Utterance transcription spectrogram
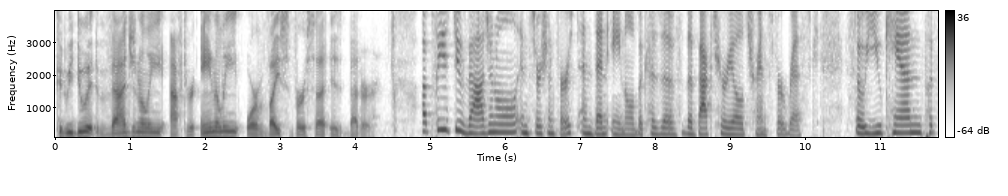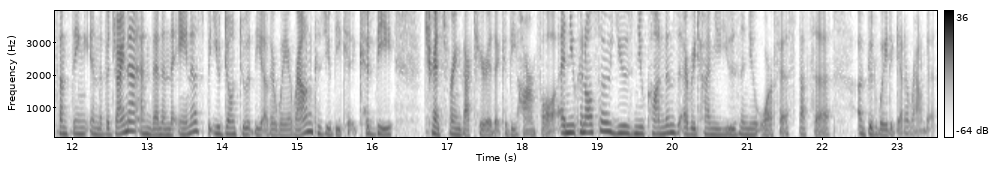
Could we do it vaginally after anally, or vice versa is better? Uh, please do vaginal insertion first and then anal because of the bacterial transfer risk. So you can put something in the vagina and then in the anus, but you don't do it the other way around because you be, could be transferring bacteria that could be harmful. And you can also use new condoms every time you use a new orifice. That's a, a good way to get around it.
